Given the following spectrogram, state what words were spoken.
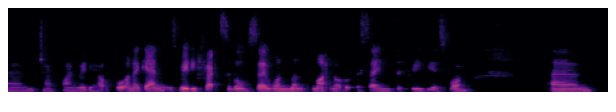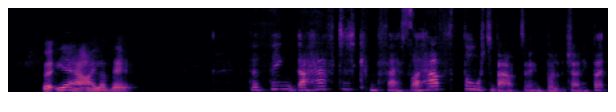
um, which I find really helpful. And again, it's really flexible. So one month might not look the same as the previous one. Um, but yeah, I love it. The thing I have to confess, I have thought about doing bullet journey, but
